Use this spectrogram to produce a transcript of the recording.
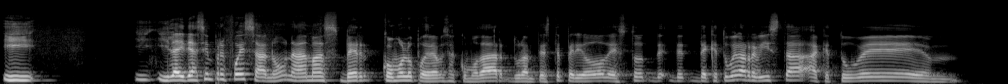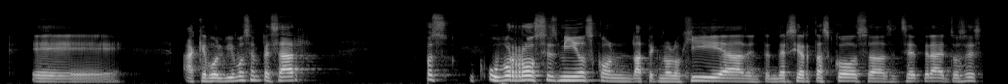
y y, la idea siempre fue esa, ¿no? Nada más ver cómo lo podríamos acomodar durante este periodo de esto, de, que tuve la revista a que tuve, mm, eh, a que volvimos a empezar, pues hubo roces míos con la tecnología, de entender ciertas cosas, etc. Entonces,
